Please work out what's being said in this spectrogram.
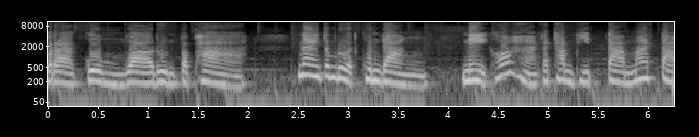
ปรากุมวารุณประภานายตำรวจคนดัง ในข้อหากระทำผิดตามมาตรา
